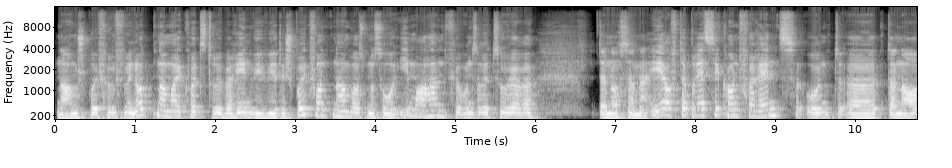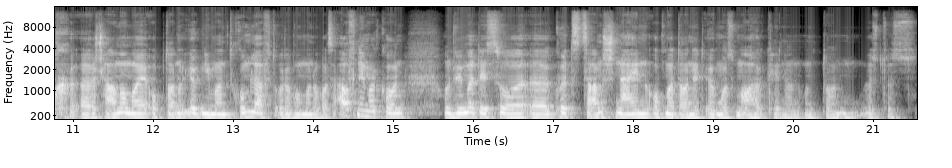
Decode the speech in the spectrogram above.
nach dem Spiel fünf Minuten einmal kurz drüber reden, wie wir das Spiel gefunden haben, was wir so eh machen für unsere Zuhörer. Danach sind wir eh auf der Pressekonferenz und äh, danach äh, schauen wir mal, ob da noch irgendjemand rumläuft oder wo man noch was aufnehmen kann. Und wenn wir das so äh, kurz zusammenschneiden, ob wir da nicht irgendwas machen können. Und dann ist das,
